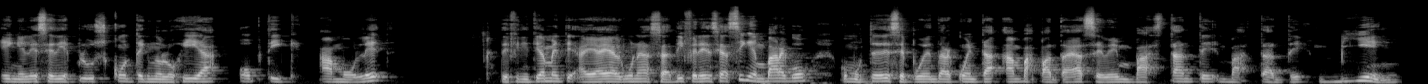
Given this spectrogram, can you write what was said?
en el S10 Plus con tecnología Optic AMOLED. Definitivamente ahí hay algunas ah, diferencias. Sin embargo, como ustedes se pueden dar cuenta, ambas pantallas se ven bastante, bastante bien.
